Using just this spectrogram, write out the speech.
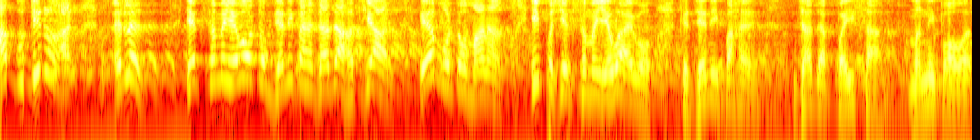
આ બુદ્ધિનો એટલે એક સમય એવો હતો જેની પાસે જાજા હથિયાર એ મોટો માણા એ પછી એક સમય એવો આવ્યો કે જેની પાસે જાજા પૈસા મની પાવર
